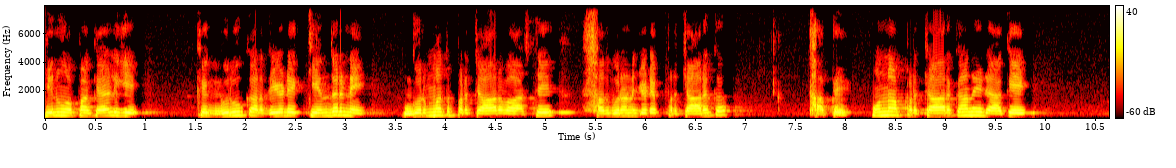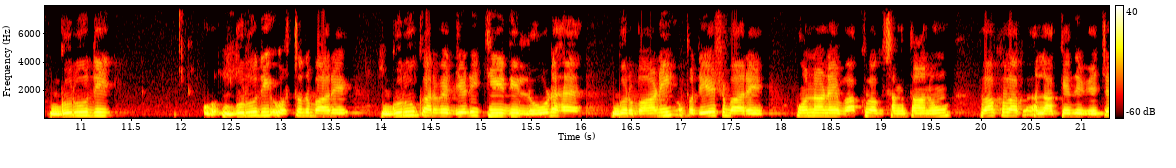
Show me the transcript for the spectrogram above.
ਜਿਹਨੂੰ ਆਪਾਂ ਕਹਿ ਲਈਏ ਕਿ ਗੁਰੂ ਘਰ ਦੇ ਜਿਹੜੇ ਕੇਂਦਰ ਨੇ ਗੁਰਮਤ ਪ੍ਰਚਾਰ ਵਾਸਤੇ ਸਤਿਗੁਰਾਂ ਨੇ ਜਿਹੜੇ ਪ੍ਰਚਾਰਕ ਥਾਪੇ, ਉਹਨਾਂ ਪ੍ਰਚਾਰਕਾਂ ਨੇ ਜਾ ਕੇ ਗੁਰੂ ਦੀ ਗੁਰੂ ਦੀ ਉਸਤਤ ਬਾਰੇ, ਗੁਰੂ ਘਰ ਵਿੱਚ ਜਿਹੜੀ ਚੀਜ਼ ਦੀ ਲੋੜ ਹੈ, ਗੁਰਬਾਣੀ ਉਪਦੇਸ਼ ਬਾਰੇ ਉਹਨਾਂ ਨੇ ਵੱਖ-ਵੱਖ ਸੰਗਤਾਂ ਨੂੰ, ਵੱਖ-ਵੱਖ ਇਲਾਕੇ ਦੇ ਵਿੱਚ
